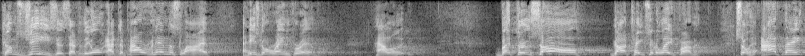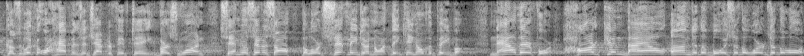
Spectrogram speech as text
comes Jesus after the, after the power of an endless life and he's going to reign forever. Hallelujah. But through Saul, God takes it away from him. So I think, because look at what happens in chapter 15. Verse 1 Samuel said to Saul, The Lord sent me to anoint thee king over the people. Now therefore, hearken thou unto the voice of the words of the Lord.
